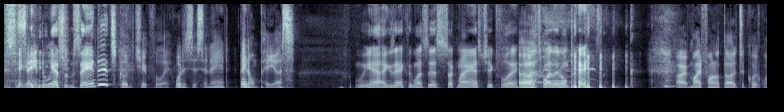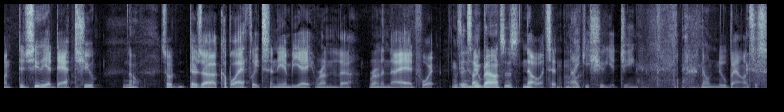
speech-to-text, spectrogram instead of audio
Sa- sandwich, you got some sandwich? go to Chick Fil A. What is this? An ad? They don't pay us. Well, yeah, exactly. What's this? Suck my ass, Chick Fil A. That's why they don't pay. All right, my final thought. It's a quick one. Did you see the Adapt shoe? no, So there's a couple athletes in the NBA running the running the ad for it. is It's it New like- Balances? No, it's a Nike shoe, you gene. No New Balances.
